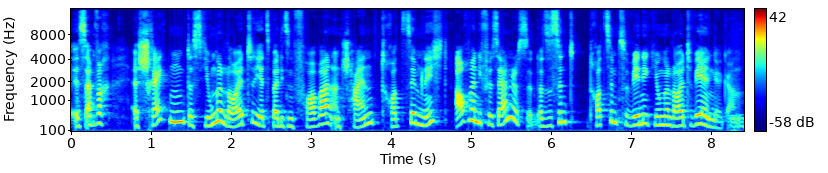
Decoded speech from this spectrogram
ist einfach erschreckend, dass junge Leute jetzt bei diesen Vorwahlen anscheinend trotzdem nicht, auch wenn die für Sanders sind, also es sind trotzdem zu wenig junge Leute wählen gegangen.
